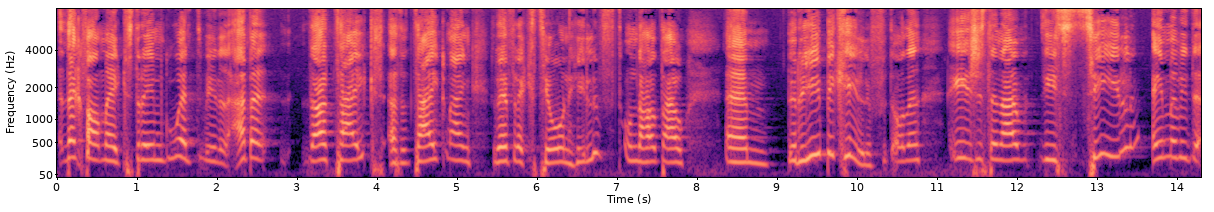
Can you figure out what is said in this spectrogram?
das gefällt mir extrem gut, weil eben, da zeigt, also zeigt mir, Reflexion hilft und halt auch, ähm, der Reibung hilft, oder? Ist es dann auch dein Ziel, immer wieder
